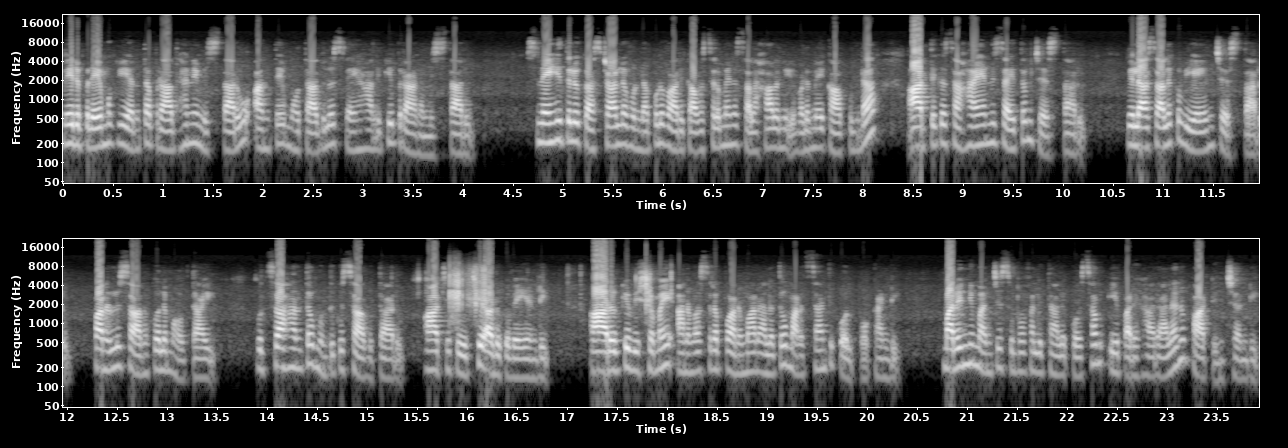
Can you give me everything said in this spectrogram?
మీరు ప్రేమకు ఎంత ప్రాధాన్యం ఇస్తారో అంతే మోతాదులో స్నేహానికి ప్రాణమిస్తారు. స్నేహితులు కష్టాల్లో ఉన్నప్పుడు వారికి అవసరమైన సలహాలను ఇవ్వడమే కాకుండా ఆర్థిక సహాయాన్ని సైతం చేస్తారు. విలాసాలకు వ్యయం చేస్తారు. పనులు సానుకూలమవుతాయి. ఉత్సాహంతో ముందుకు సాగుతారు. ఆచితూచి అడుగు వేయండి. ఆరోగ్య విషయమై అనవసరపు అనుమానాలతో మనశ్శాంతి కోల్పోకండి. మరిన్ని మంచి శుభ ఫలితాల కోసం ఈ పరిహారాలను పాటించండి.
